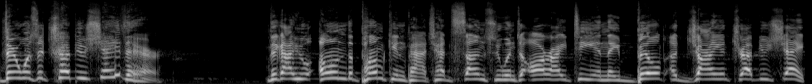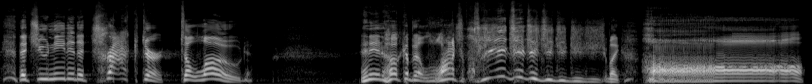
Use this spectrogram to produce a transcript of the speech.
there was a trebuchet there. The guy who owned the pumpkin patch had sons who went to RIT and they built a giant trebuchet that you needed a tractor to load. And he'd hook up and launch. I'm like, oh,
